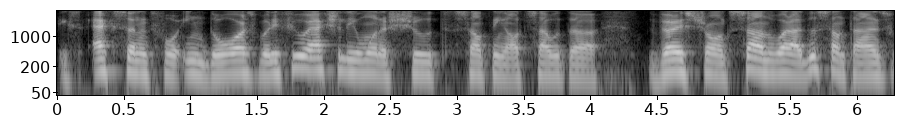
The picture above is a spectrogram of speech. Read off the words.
It's excellent for indoors, but if you actually want to shoot something outside with a very strong sun, what I do sometimes,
